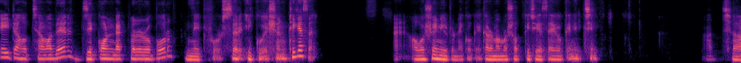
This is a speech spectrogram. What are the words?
এইটা হচ্ছে আমাদের যে কন্ডাক্টরের ওপর নেট ফোর্সের ইকুয়েশন ঠিক আছে? হ্যাঁ অবশ্যই নিউটন এককে, কারণ আমরা সবকিছু এস এককে নিচ্ছি। আচ্ছা।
